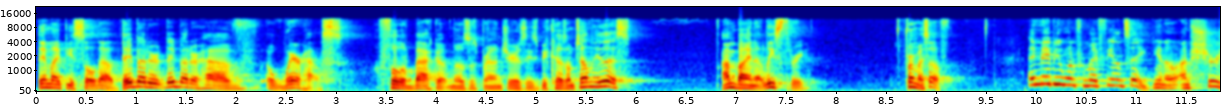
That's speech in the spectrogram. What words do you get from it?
They might be sold out. They better they better have a warehouse full of backup Moses Brown jerseys because I'm telling you this, I'm buying at least three for myself and maybe one for my fiance. You know, I'm sure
